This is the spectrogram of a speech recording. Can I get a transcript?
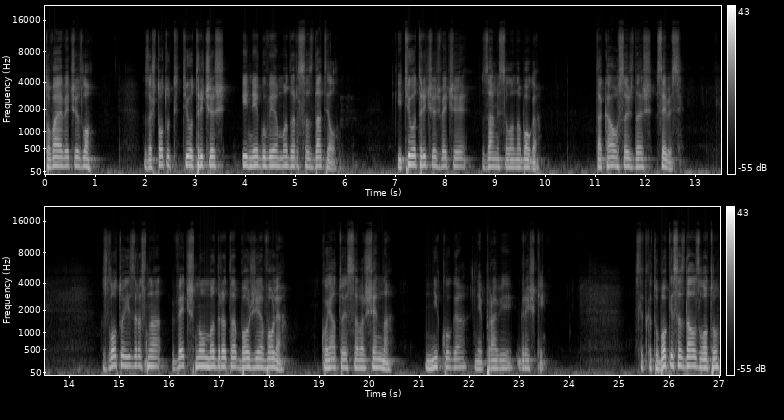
това е вече зло, защото ти отричаш и неговия мъдър създател – и ти отричаш вече замисъла на Бога. Така осъждаш себе си. Злото е израз на вечно мъдрата Божия воля, която е съвършенна, никога не прави грешки. След като Бог е създал злото,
